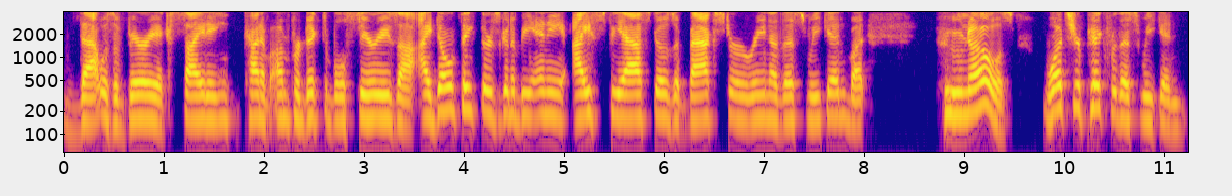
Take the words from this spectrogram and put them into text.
that was a very exciting, kind of unpredictable series. Uh, I don't think there's going to be any ice fiascos at Baxter Arena this weekend, but who knows? What's your pick for this weekend?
